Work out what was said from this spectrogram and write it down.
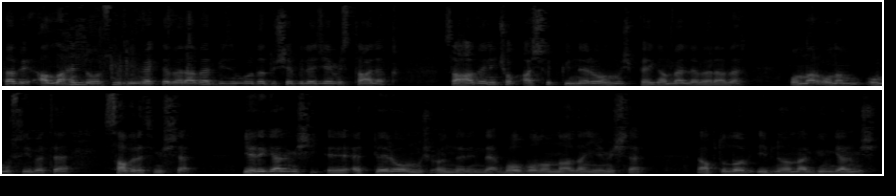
Tabi Allah en doğrusunu bilmekle beraber bizim burada düşebileceğimiz talak sahabenin çok açlık günleri olmuş peygamberle beraber. Onlar ona o musibete sabretmişler. Yeri gelmiş e, etleri olmuş önlerinde. Bol bol onlardan yemişler. Abdullah İbni Ömer gün gelmiş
